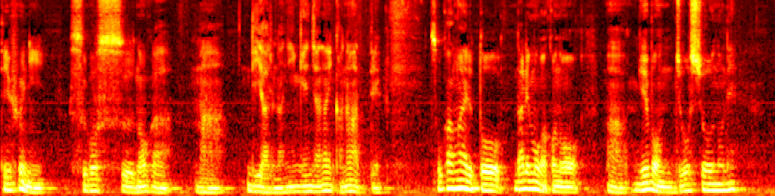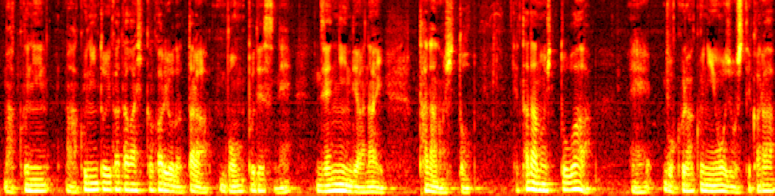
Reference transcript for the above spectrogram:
ていうふうに過ごすのがまあリアルな人間じゃないかなって。そう考えると誰もがこの、まあ、下凡上昇のね悪人、まあ、悪人という言い方が引っかかるようだったら凡夫ですね。善人ではないただの人。ただの人は、えー、極楽に往生してから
